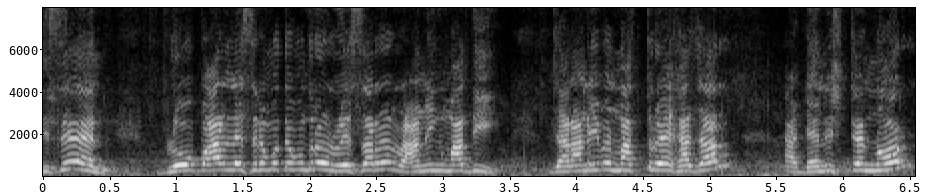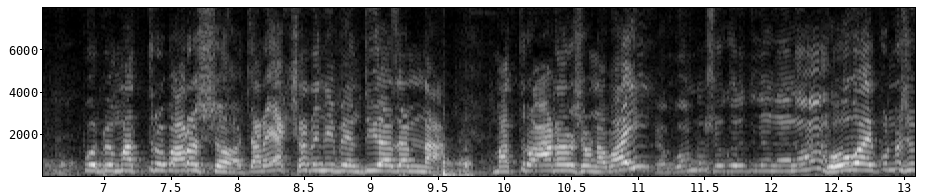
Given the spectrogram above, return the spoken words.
দিছেন? ব্লো বারলেসের মধ্যে বন্ধুরা রেসারের রানিং মাদি। যারা নেবেন মাত্র এক হাজার আর ড্যানিশটার নর পড়বে মাত্র বারোশো। যারা একসাথে নেবেন দুই হাজার না মাত্র আঠারোশো না ভাই? ও ভাই পনেরোশো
